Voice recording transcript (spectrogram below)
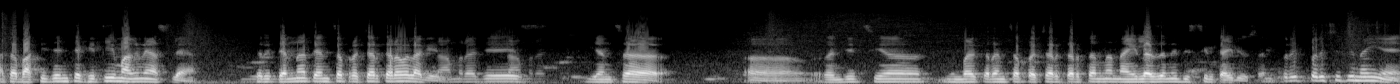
आता बाकीच्यांच्या कितीही मागण्या असल्या तरी त्यांना त्यांचा प्रचार करावा लागेल. रामराजे यांचा रणजित सिंह निंबाळकरांचा प्रचार करताना नाईलाजाने दिसतील काही दिवसात विपरीत परिस्थिती नाही आहे.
